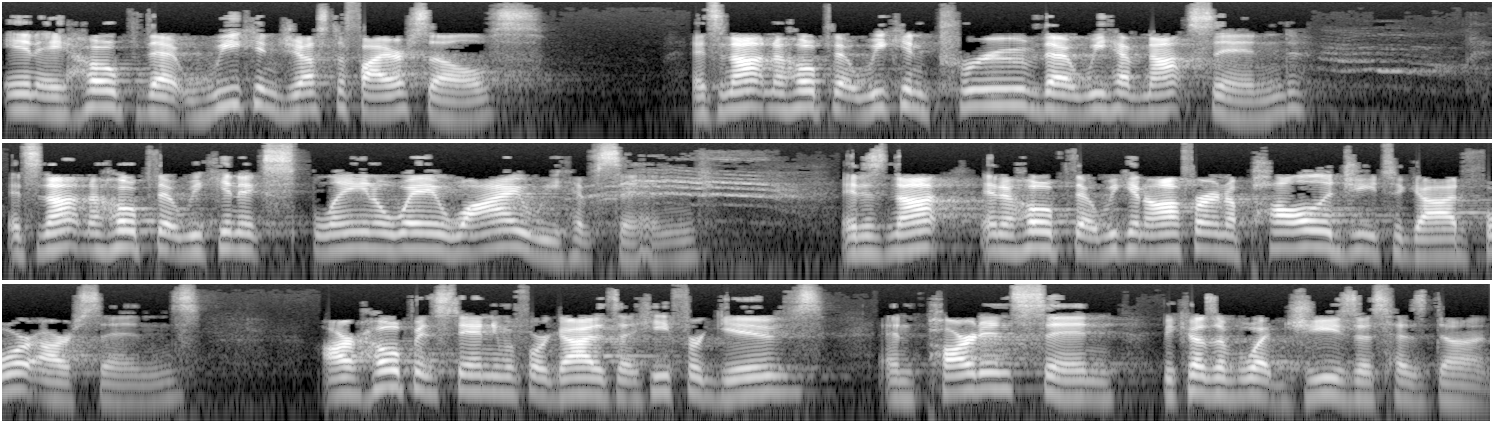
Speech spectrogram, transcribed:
in a hope that we can justify ourselves. It's not in a hope that we can prove that we have not sinned. It's not in a hope that we can explain away why we have sinned. It is not in a hope that we can offer an apology to God for our sins. Our hope in standing before God is that He forgives and pardons sin because of what Jesus has done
